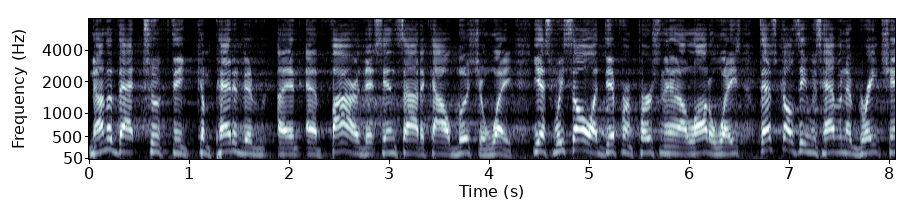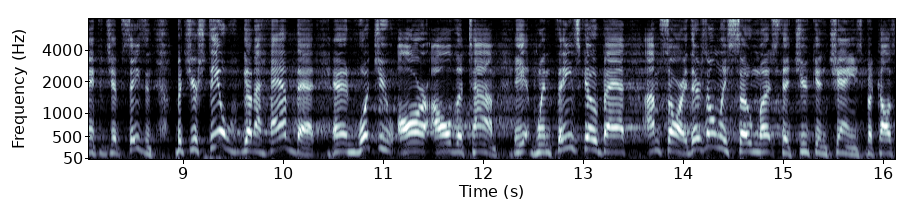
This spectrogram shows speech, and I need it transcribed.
None of that took the competitive uh, uh, fire that's inside of Kyle Busch away. Yes, we saw a different person in a lot of ways. That's because he was having a great championship season. But you're still going to have that. And what you are all the time. It, when things go bad, I'm sorry, there's only so much that you can change because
